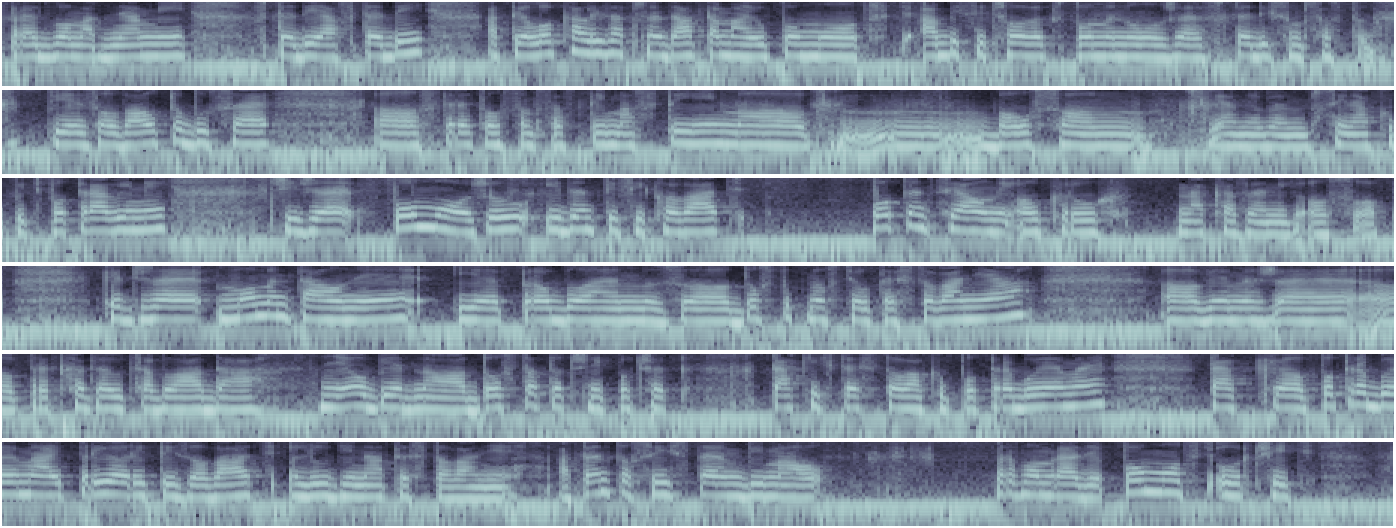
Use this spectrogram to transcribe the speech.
pred dvoma dňami, vtedy a vtedy. A tie lokalizačné dáta majú pomôcť, aby si človek spomenul, že vtedy som sa viezol v autobuse, e, stretol som sa s tým a s tým, e, bol som, ja neviem, si nakúpiť potraviny. Čiže pomôžu identifikovať potenciálny okruh nakazených osôb. Keďže momentálne je problém s dostupnosťou testovania, Vieme, že predchádzajúca vláda neobjednala dostatočný počet takých testov, ako potrebujeme, tak potrebujeme aj prioritizovať ľudí na testovanie. A tento systém by mal v prvom rade pomôcť určiť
